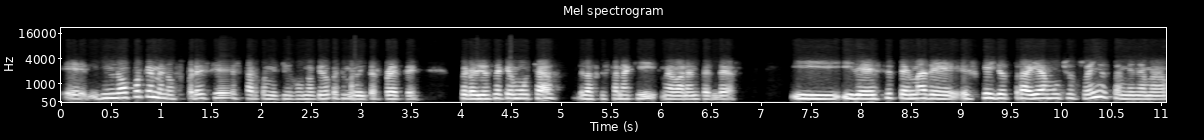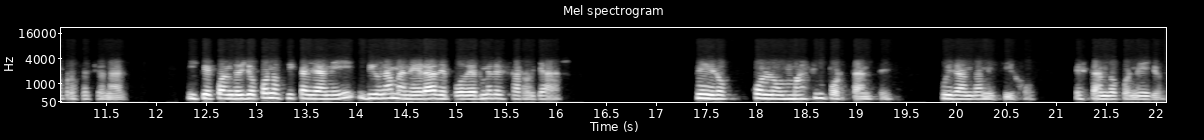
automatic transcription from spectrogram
Eh, no porque menosprecie estar con mis hijos, no quiero que se malinterprete, pero yo sé que muchas de las que están aquí me van a entender. Y, de ese tema de, es que yo traía muchos sueños también de manera profesional. Y que cuando yo conocí Cayani, vi una manera de poderme desarrollar, pero con lo más importante, cuidando a mis hijos, estando con ellos,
